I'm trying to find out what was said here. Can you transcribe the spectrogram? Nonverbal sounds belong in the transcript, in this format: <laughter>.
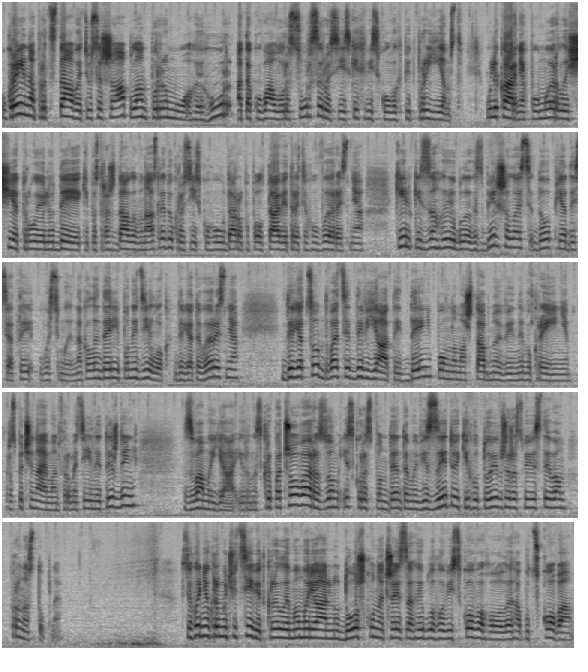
Україна представить у США план перемоги. ГУР атакувало ресурси російських військових підприємств. У лікарнях померли ще троє людей, які постраждали внаслідок російського удару по Полтаві 3 вересня. Кількість загиблих збільшилась до 58. На календарі понеділок, 9 вересня. 929-й день повномасштабної війни в Україні. Розпочинаємо інформаційний тиждень. З вами я, Ірина Скрипачова, разом із кореспондентами візиту, які готові вже розповісти вам про наступне. Сьогодні у Кременчуці відкрили меморіальну дошку на честь загиблого військового Олега Пуцкова.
